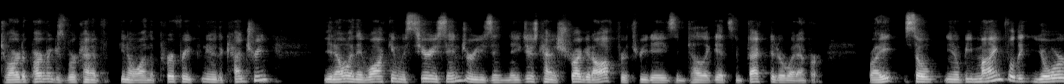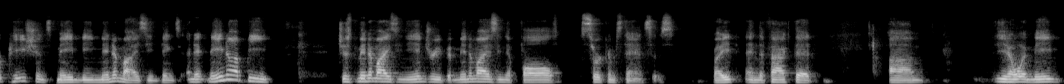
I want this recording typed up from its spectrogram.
to our department because we're kind of you know on the periphery near the country you know and they walk in with serious injuries and they just kind of shrug it off for three days until it gets infected or whatever right? So you know be mindful that your patients may be minimizing things and it may not be just minimizing the injury, but minimizing the fall circumstances, right? And the fact that, um, you know, it may,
